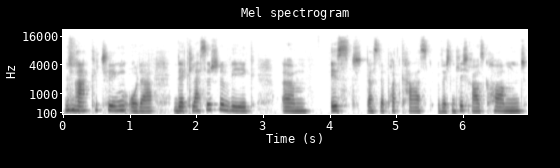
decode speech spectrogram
Marketing oder der klassische Weg, ähm, ist, dass der Podcast wöchentlich rauskommt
